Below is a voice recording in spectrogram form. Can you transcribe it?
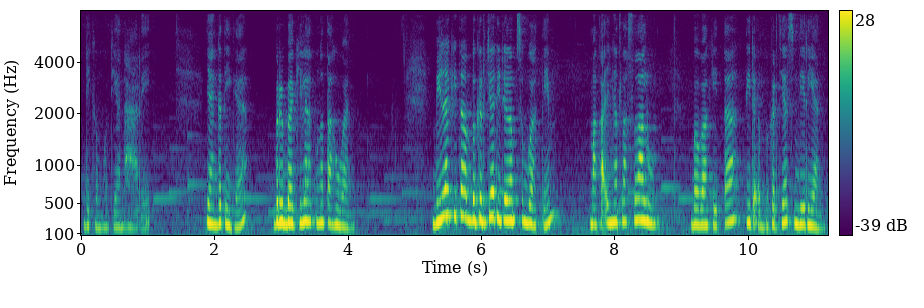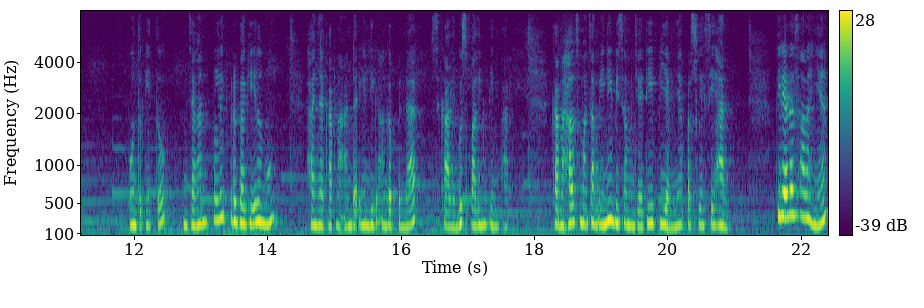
di kemudian hari. Yang ketiga, berbagilah pengetahuan. Bila kita bekerja di dalam sebuah tim, maka ingatlah selalu bahwa kita tidak bekerja sendirian. Untuk itu, jangan pelit berbagi ilmu hanya karena Anda ingin dianggap benar sekaligus paling pintar. Karena hal semacam ini bisa menjadi biangnya perselisihan. Tidak ada salahnya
